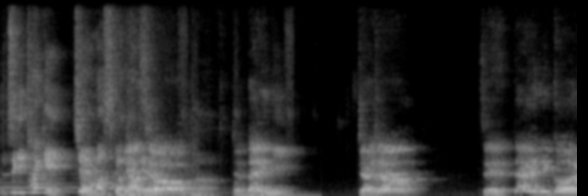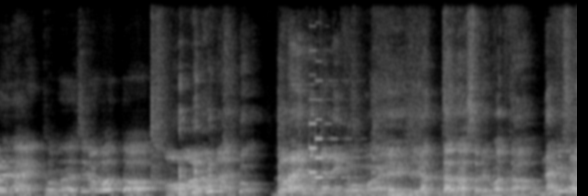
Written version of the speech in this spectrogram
い。で、次、竹いっちゃいますかいきますよ。じゃあ第2位じゃじゃん絶対に壊れない友達ロボットお前、ドラえもんじゃねえか。お前、やったな、それまた。何それ？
